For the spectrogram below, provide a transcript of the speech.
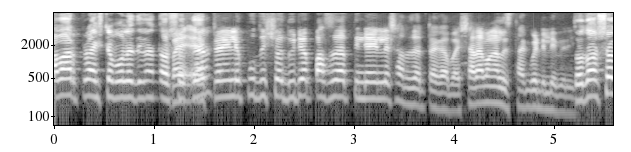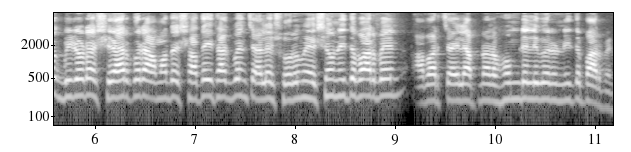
আবার প্রাইসটা বলে দিবেন দর্শকদের। একটা নিলে পঁচিশশো দুইটা পাঁচ হাজার তিনটা নিলে সাত হাজার টাকা ভাই সারা বাংলাদেশ থাকবে ডেলিভারি তো দর্শক ভিডিওটা শেয়ার করে আমাদের সাথেই থাকবেন চাইলে শোরুমে এসেও নিতে পারবেন আবার চাইলে আপনারা হোম ডেলিভারিও নিতে পারবেন।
